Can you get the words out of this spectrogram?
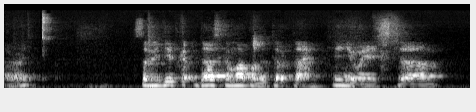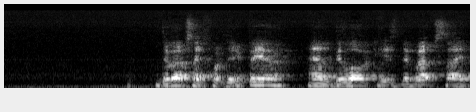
Alright. So it did, does come up on the third time. Anyways, um, the website for the repair, and below is the website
